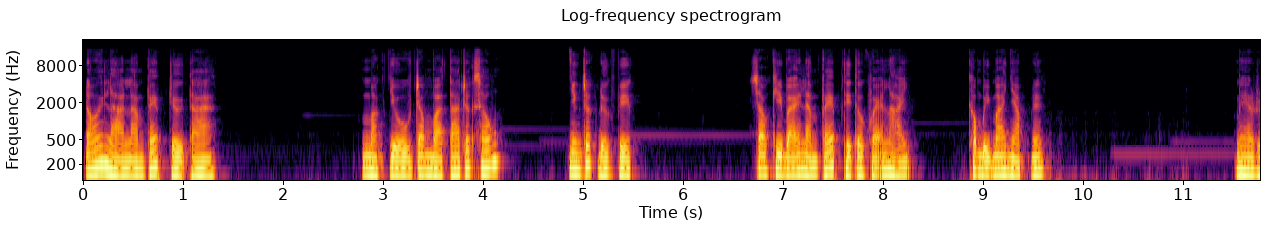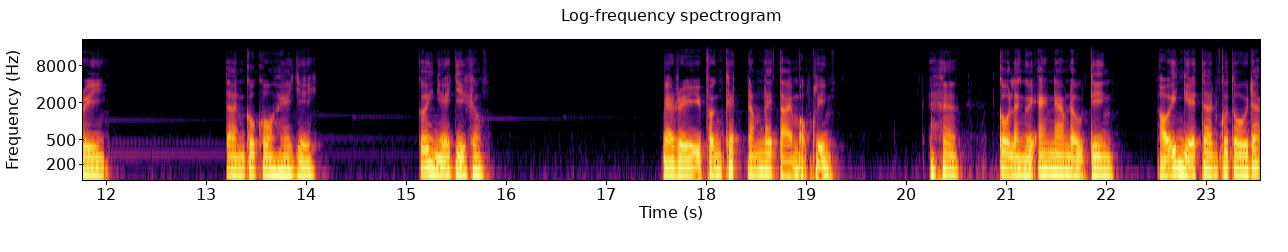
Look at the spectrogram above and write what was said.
Nói là làm phép trừ tà. Mặc dù trong bà ta rất xấu Nhưng rất được việc. Sau khi bà ấy làm phép thì tôi khỏe lại Không bị ma nhập nữa. Mary Tên của cô hay gì? Có ý nghĩa gì không? Mary phấn khích nắm lấy tay Mộc Liên. Cô là người An Nam đầu tiên Hỏi ý nghĩa tên của tôi đó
